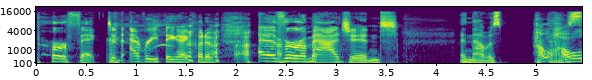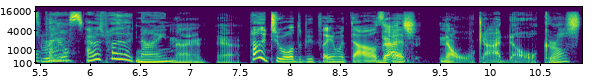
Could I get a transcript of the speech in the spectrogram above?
perfect and everything I could have ever imagined. And that was How how old were you? I was probably like nine. Nine. Yeah. Probably too old to be playing with dolls. That's but no, God, no. Girls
